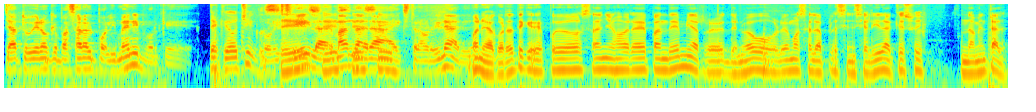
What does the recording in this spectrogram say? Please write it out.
ya tuvieron que pasar al Polimeni porque, Te quedó chico. porque Sí, sí, la sí, demanda sí, era sí. extraordinaria. Bueno, y acordate que después de dos años ahora de pandemia, re- de nuevo volvemos a la presencialidad, que eso es fundamental.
